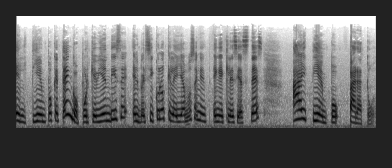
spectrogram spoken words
el tiempo que tengo, porque bien dice el versículo que leíamos en, en Eclesiastés, hay tiempo para todo.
